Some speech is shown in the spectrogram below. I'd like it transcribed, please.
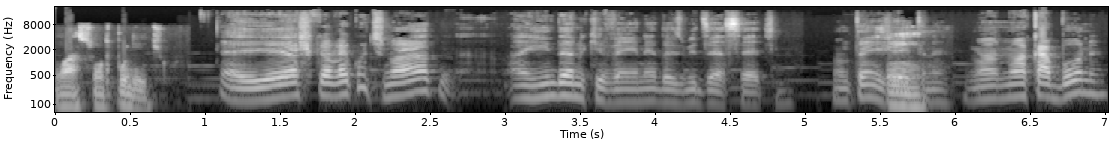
um assunto político. É, e acho que vai continuar ainda ano que vem, né? 2017. Né? Não tem Sim. jeito, né? Não, não, acabou, né?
